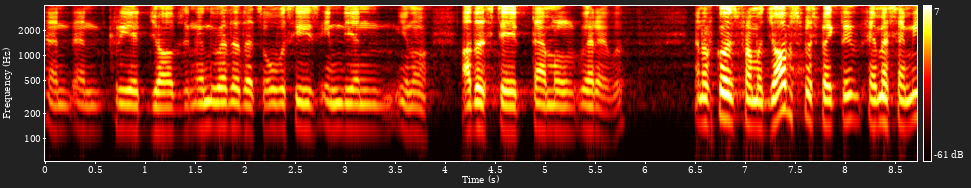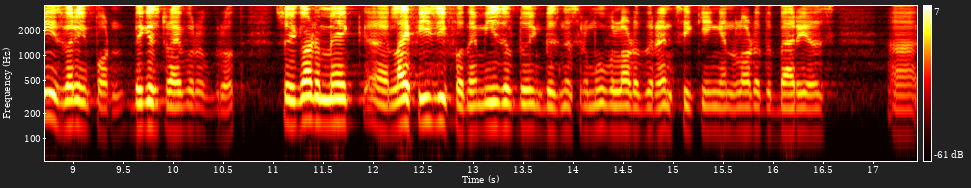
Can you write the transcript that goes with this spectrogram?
and, and create jobs, and, and whether that's overseas, Indian, you know, other state, Tamil, wherever. And of course, from a jobs perspective, MSME is very important, biggest driver of growth. So you got to make uh, life easy for them, ease of doing business, remove a lot of the rent seeking and a lot of the barriers, uh,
